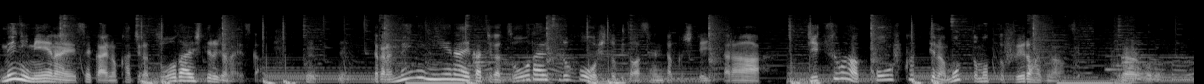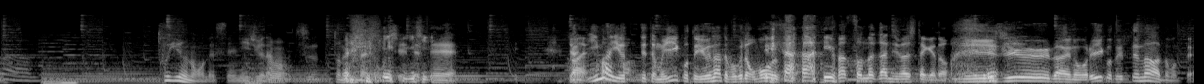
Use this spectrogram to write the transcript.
目に見えない世界の価値が増大してるじゃないですか。うん。うん。だから目に見えない価値が増大する方を人々は選択していったら、実は幸福っていうのはもっともっと増えるはずなんですよ。なるほど。というのをですね、20代うんもずっとみんなに教えてて、い や、はい今言っててもいいこと言うなって僕で思うんですよ。今そんな感じましたけど。20代の俺いいこと言ってんなと思って。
